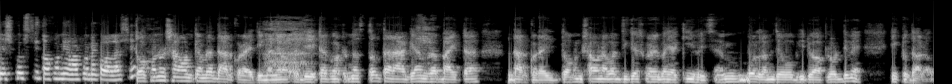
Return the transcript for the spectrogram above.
শেষ করছি তখনই আমার ফোনে কল আসে। তখনও শাওনকে আমরা দাঁড় করাই দিই। মানে যে এটা ঘটনাস্থল তার আগে আমরা বাইকটা দাঁড় করাই তখন শাওন আবার জিজ্ঞেস করে ভাইয়া কি হয়েছে? আমি বললাম যে ও ভিডিও আপলোড দিবে একটু দাঁড়াও।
